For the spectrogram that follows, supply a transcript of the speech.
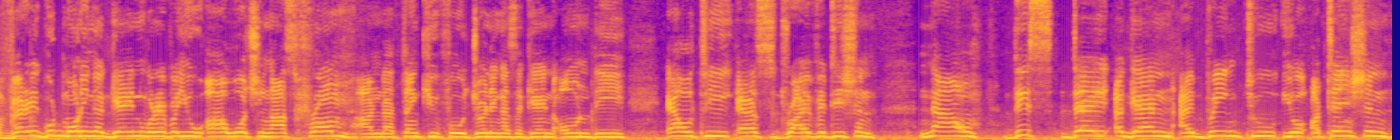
A very good morning again, wherever you are watching us from. And uh, thank you for joining us again on the LTS Drive Edition. Now, this day again, I bring to your attention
